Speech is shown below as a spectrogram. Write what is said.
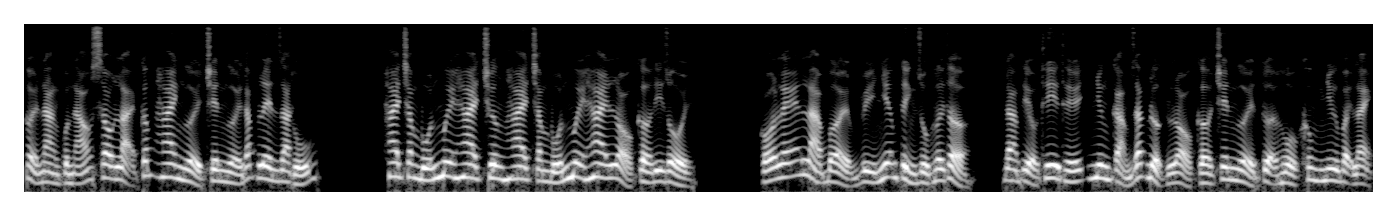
cởi nàng quần áo sau lại cấp hai người trên người đắp lên ra thú. 242 chương 242 Lọ cờ đi rồi. Có lẽ là bởi vì nhiễm tình dục hơi thở, đàm tiểu thi thế nhưng cảm giác được lỏ cờ trên người tựa hồ không như vậy lạnh.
